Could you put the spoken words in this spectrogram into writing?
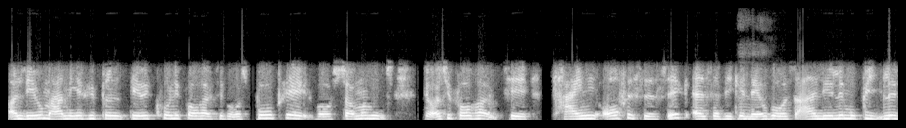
at, leve meget mere hybrid. Det er jo ikke kun i forhold til vores bopæl, vores sommerhus, det er også i forhold til tiny offices, ikke? Altså, vi kan mm. lave vores eget lille mobile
